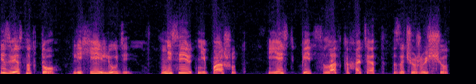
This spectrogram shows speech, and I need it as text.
Известно кто. Лихие люди. Не сеют, не пашут. Есть, пить, сладко хотят за чужой счет.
